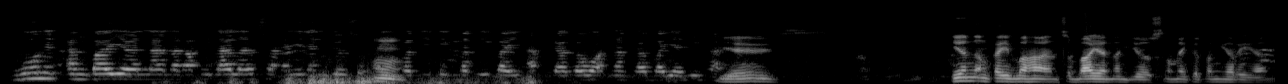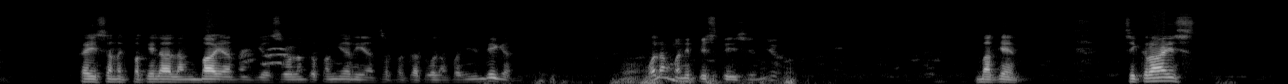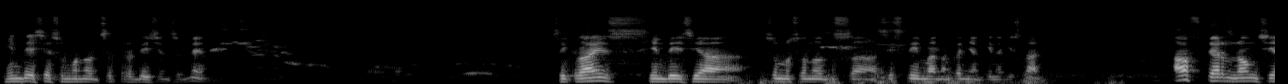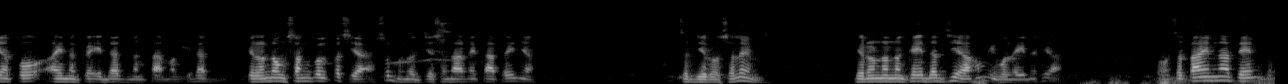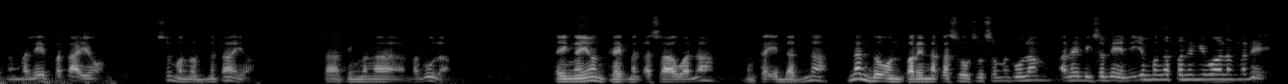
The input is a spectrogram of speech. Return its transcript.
Ngunit ang bayan na nakakilala sa kanilang Diyos ay Mm. magiging matibay at gagawa ng kabayanihan. Yes. Yan ang kaibahan sa bayan ng Diyos na may kapangyarihan kaysa nagpakilalang bayan ng Diyos walang kapangyarihan sapagkat walang paninindigan. Walang manifestation yun. Bakit? Si Christ, hindi siya sumunod sa traditions of men. Si Christ, hindi siya sumusunod sa sistema ng kanyang kinagisnan after nung siya po ay nagkaedad ng tamang edad. Pero nung sanggol pa siya, sumunod siya sa nanay tatay niya sa Jerusalem. Pero nung nagkaedad siya, humiwalay na siya. O, sa time natin, nang maliit pa tayo, sumunod na tayo sa ating mga magulang. Eh ngayon, kahit nag-asawa na, nagkaedad na, nandoon pa rin nakasuso sa magulang. Ano ibig sabihin? Yung mga paniniwalang mali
